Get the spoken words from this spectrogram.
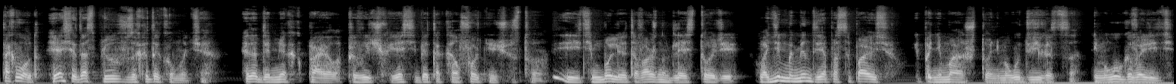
Так вот, я всегда сплю в закрытой комнате. Это для меня, как правило, привычка. Я себя так комфортнее чувствую. И тем более это важно для истории. В один момент я просыпаюсь и понимаю, что не могу двигаться, не могу говорить.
